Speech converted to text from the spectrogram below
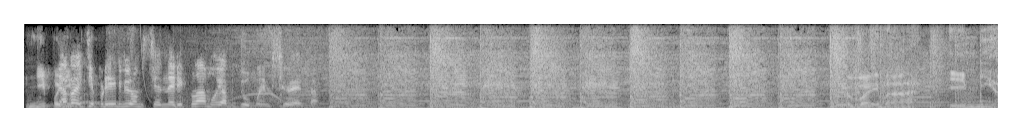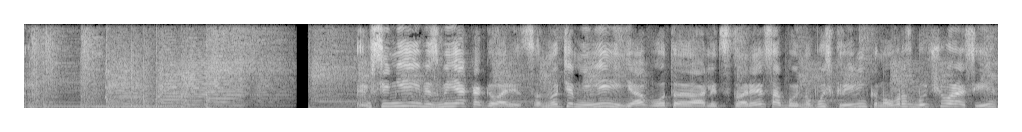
Не понимаю. Давайте прервемся на рекламу и обдумаем все это. «Война и мир». В семье не без меня, как говорится. Но, тем не менее, я вот э, олицетворяю собой, ну пусть кривенько, но образ будущего России.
